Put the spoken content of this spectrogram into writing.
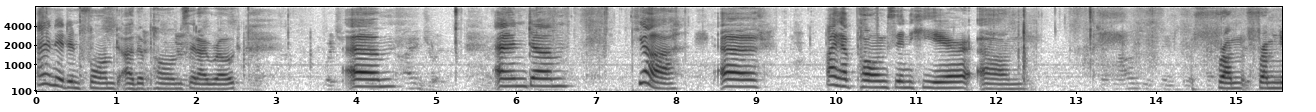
and it informed other poems that I wrote. Um, and um, yeah, uh, I have poems in here. Um, from from New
